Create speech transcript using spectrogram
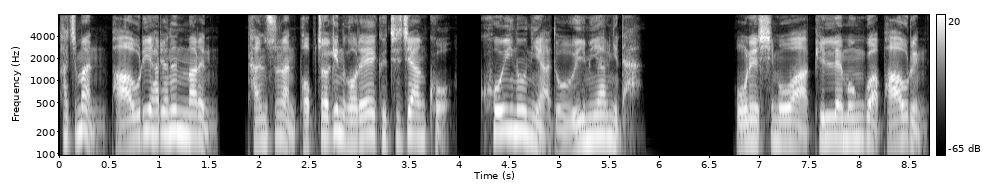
하지만 바울이 하려는 말은 단순한 법적인 거래에 그치지 않고 코이노니아도 의미합니다. 오네시모와 빌레몬과 바울은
